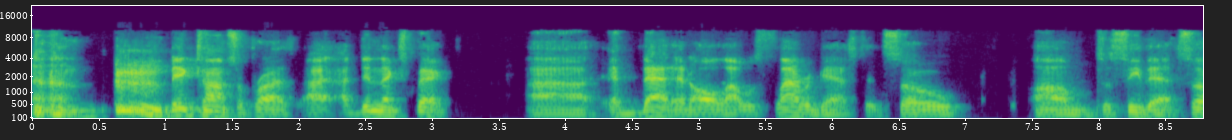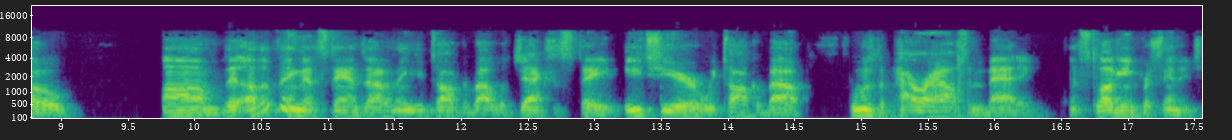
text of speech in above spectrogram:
big time surprised. I, I didn't expect uh, at that at all. I was flabbergasted. So um, to see that. So um, the other thing that stands out, I think you talked about with Jackson State. Each year we talk about who's the powerhouse in batting and slugging percentage.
